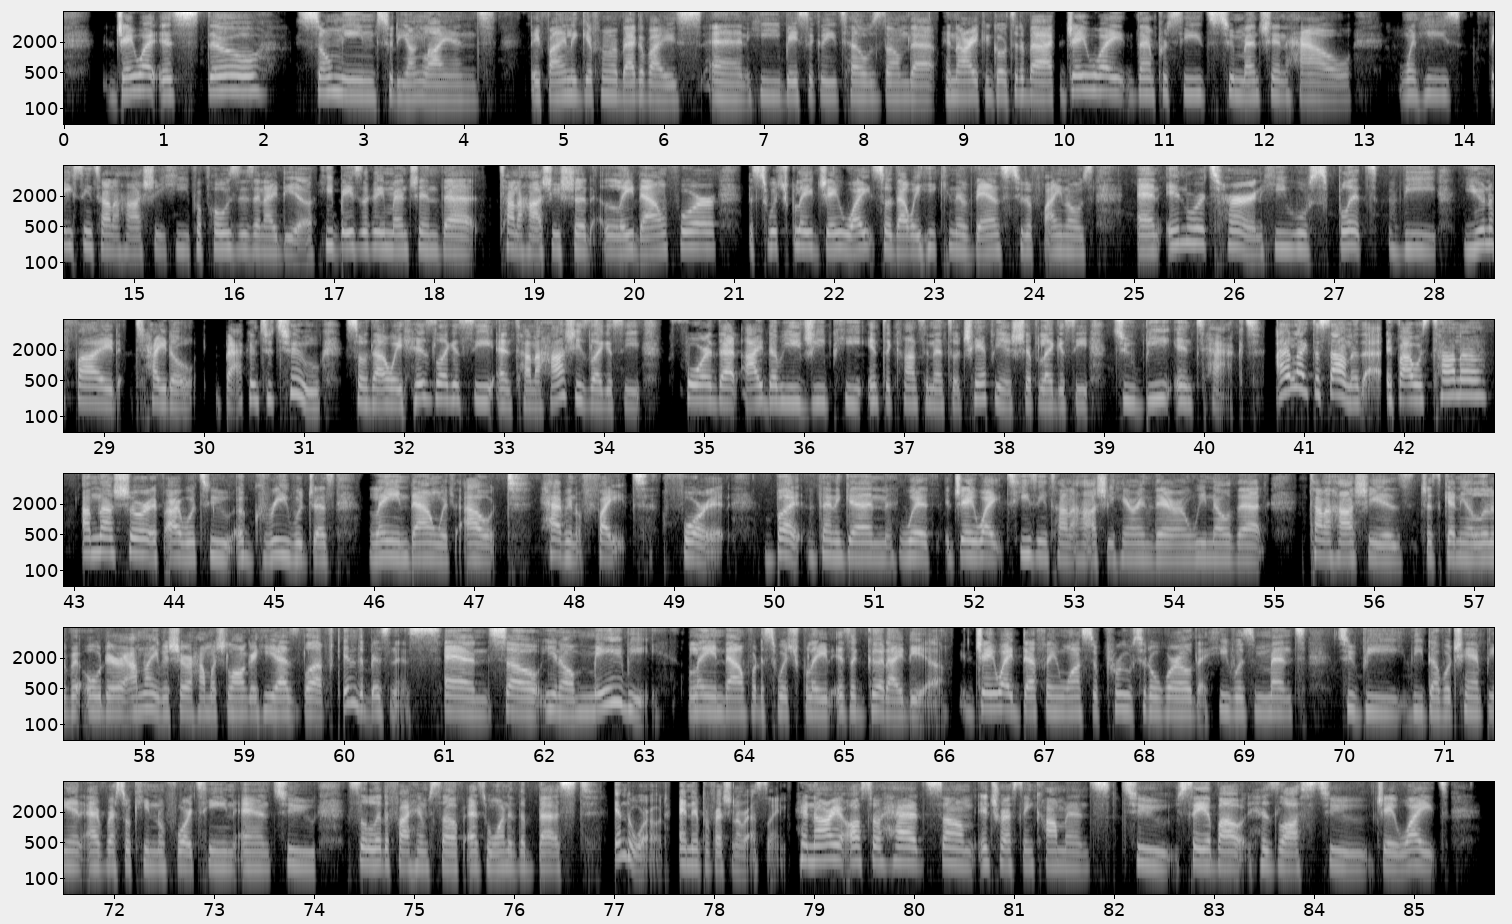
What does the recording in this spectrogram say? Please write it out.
Jay White is still so mean to the Young Lions. They finally give him a bag of ice and he basically tells them that Henare could go to the back. Jay White then proceeds to mention how when he's facing Tanahashi, he proposes an idea. He basically mentioned that Tanahashi should lay down for the Switchblade Jay White so that way he can advance to the finals. And in return, he will split the unified title back into two. So that way his legacy and Tanahashi's legacy for that IWGP Intercontinental Championship legacy to be intact. I like the sound of that. If I was Tana, I'm not sure if I were to agree with just laying down without having a fight for it. But then again, with Jay White teasing Tanahashi here and there, and we know that Tanahashi is just getting a little bit older. I'm not even sure how much longer he has left in the business. And so, you know, maybe laying down for the switchblade is a good idea. Jay White definitely wants to prove to the world that he was meant to be the double champion at Wrestle Kingdom 14 and to solidify himself as one of the best in the world and in professional wrestling. Henare also had some interesting comments to say about his loss to Jay White.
